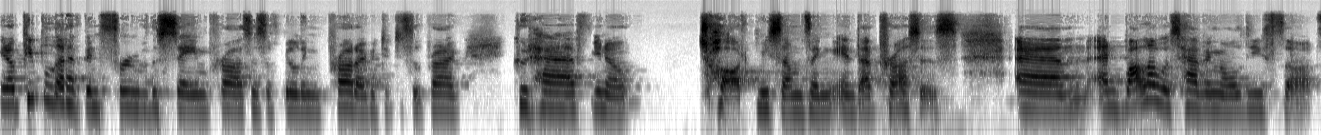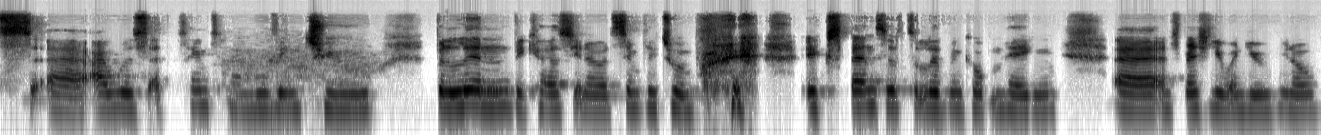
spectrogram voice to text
you know, people that have been through the same process of building a product, a digital product, could have, you know, taught me something in that process. Um, and while I was having all these thoughts, uh, I was at the same time moving to Berlin because you know it's simply too expensive to live in Copenhagen, uh, especially when you you know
